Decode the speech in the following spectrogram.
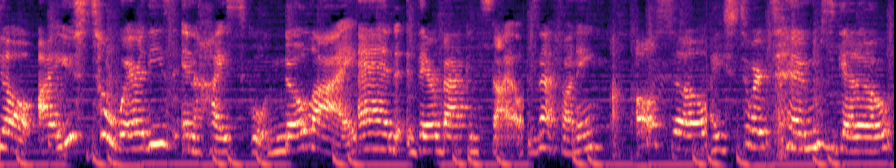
Yo, I used to wear these in high school, no lie, and they're back in style. Isn't that funny? Also, I used to wear Tim's Ghetto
